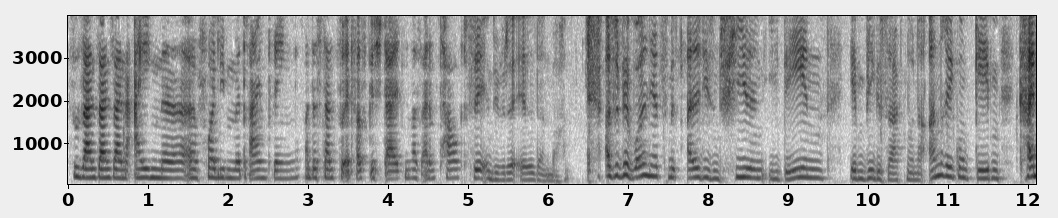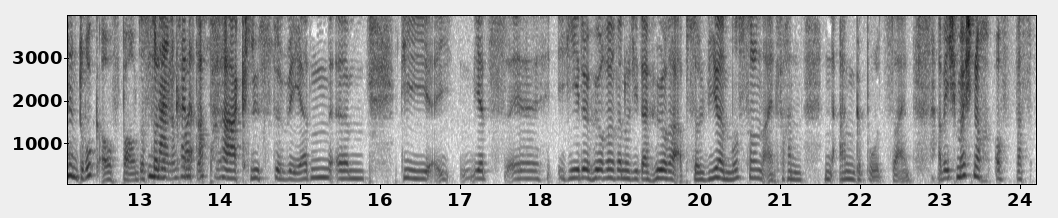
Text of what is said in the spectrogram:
so sein, sein seine eigene äh, Vorlieben mit reinbringen und es dann zu etwas gestalten, was einem taugt. Sehr individuell dann machen. Also wir wollen jetzt mit all diesen vielen Ideen eben, wie gesagt, nur eine Anregung geben, keinen Druck aufbauen. Das soll Nein, jetzt keine Abhakliste werden, ähm, die jetzt äh, jede Hörerin und jeder Hörer absolvieren muss, sondern einfach ein, ein Angebot sein. Aber ich möchte noch auf was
